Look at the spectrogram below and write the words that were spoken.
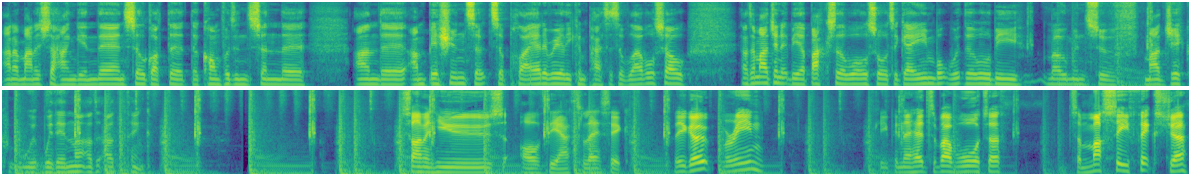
and have managed to hang in there and still got the, the confidence and the and the ambition to, to play at a really competitive level. So I'd imagine it'd be a backs to the wall sort of game, but there will be moments of magic w- within that. I, I think. Simon Hughes of The Athletic. There you go, Marine. Keeping their heads above water. It's a must see fixture.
